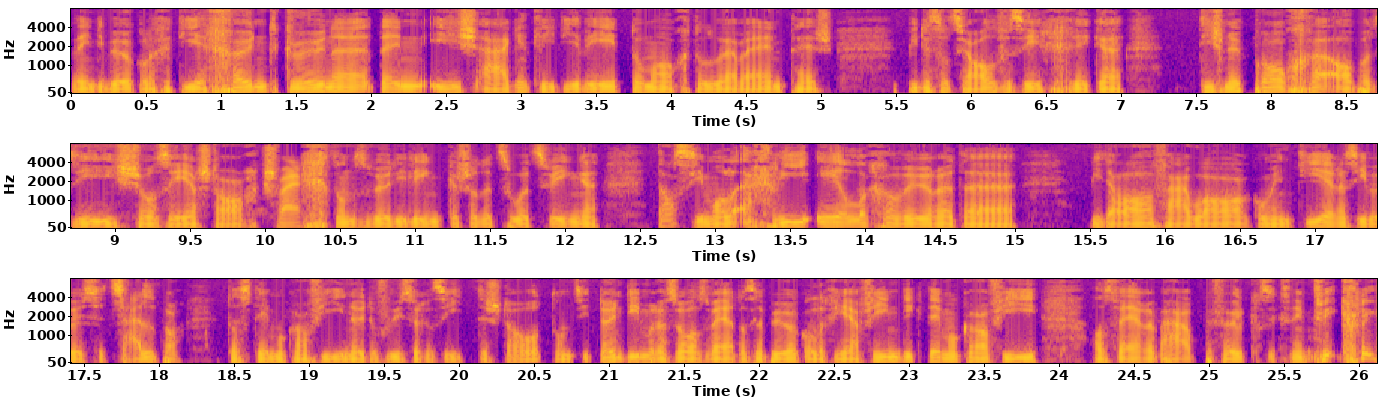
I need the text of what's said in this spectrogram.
Wenn die Bürgerlichen die können gewinnen, dann ist eigentlich die Vetomacht, die du erwähnt hast, bei den Sozialversicherungen die ist nicht gebrochen, aber sie ist schon sehr stark geschwächt und es würde die Linken schon dazu zwingen, dass sie mal ein bisschen ehrlicher würden, äh, bei der AHV argumentieren. Sie wissen selber, dass Demografie nicht auf unserer Seite steht. Und sie tun immer so, als wäre das eine bürgerliche Erfindung, Demografie, als wäre überhaupt Bevölkerungsentwicklung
